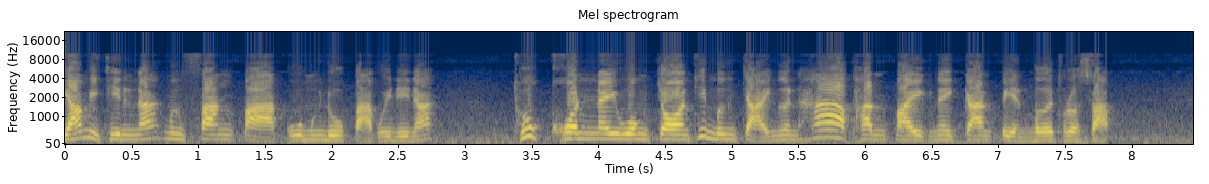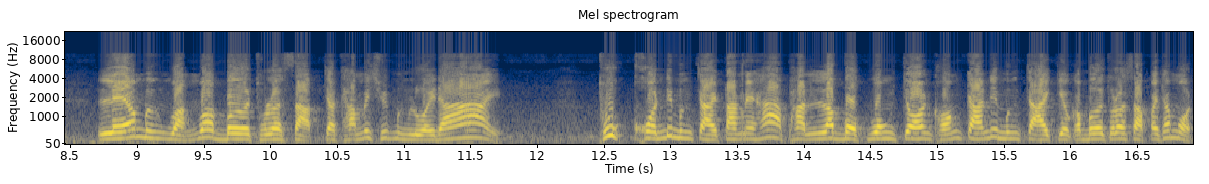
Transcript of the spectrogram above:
ย้ำอีกทีหนึ่งนะ มึงฟังปากกูมึงดูปากกูดีนะ ทุกคนในวงจรที่มึงจ่ายเงินห้าพันไปในการเปลี่ยนเบอร์โทรศัพท์ แล้วมึงหวังว่าเบอร์โทรศัพท์จะทำให้ชีวิตมึงรวยได้ ทุกคนที่มึงจ่ายตังค์ในห้าพันระบบวงจรของการที่มึงจ่ายเกี่ยวกับเบอร์โทรศัพท์ไปทั้งหมด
